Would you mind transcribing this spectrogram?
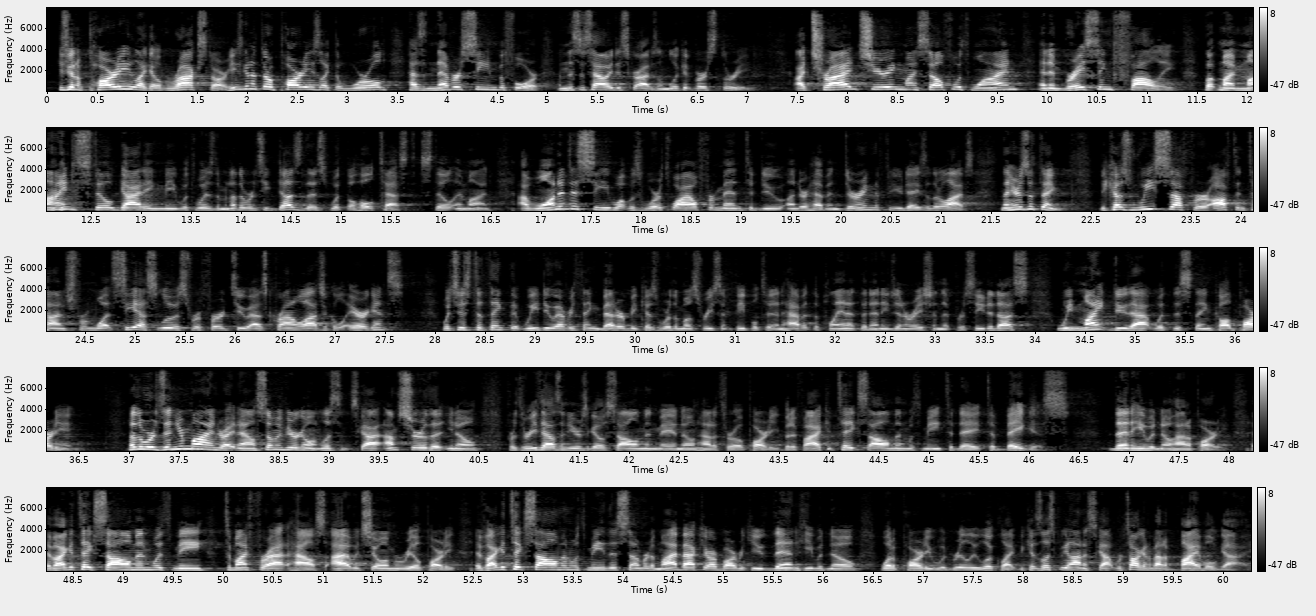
He's going to party like a rock star. He's going to throw parties like the world has never seen before. And this is how he describes them. Look at verse 3. I tried cheering myself with wine and embracing folly, but my mind still guiding me with wisdom. In other words, he does this with the whole test still in mind. I wanted to see what was worthwhile for men to do under heaven during the few days of their lives. Now, here's the thing because we suffer oftentimes from what C.S. Lewis referred to as chronological arrogance which is to think that we do everything better because we're the most recent people to inhabit the planet than any generation that preceded us. We might do that with this thing called partying. In other words, in your mind right now, some of you are going, listen, Scott, I'm sure that, you know, for 3,000 years ago, Solomon may have known how to throw a party. But if I could take Solomon with me today to Vegas, then he would know how to party. If I could take Solomon with me to my frat house, I would show him a real party. If I could take Solomon with me this summer to my backyard barbecue, then he would know what a party would really look like. Because let's be honest, Scott, we're talking about a Bible guy.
